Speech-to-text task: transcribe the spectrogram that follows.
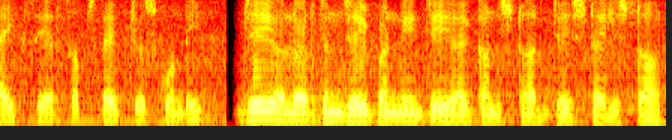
లైక్ షేర్ సబ్స్క్రైబ్ చేసుకోండి. జై అల్లు Arjun Jai Bunny Jai icon star Jai style star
